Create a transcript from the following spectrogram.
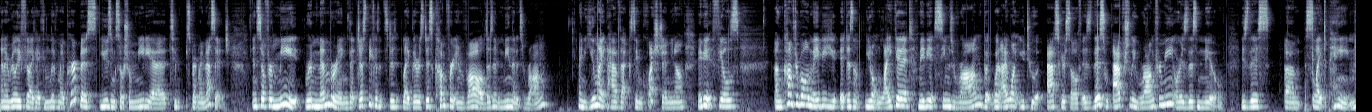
And I really feel like I can live my purpose using social media to spread my message. And so for me, remembering that just because it's dis- like there's discomfort involved doesn't mean that it's wrong. And you might have that same question, you know, maybe it feels uncomfortable maybe it doesn't you don't like it maybe it seems wrong but what i want you to ask yourself is this actually wrong for me or is this new? Is this um, slight pain?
